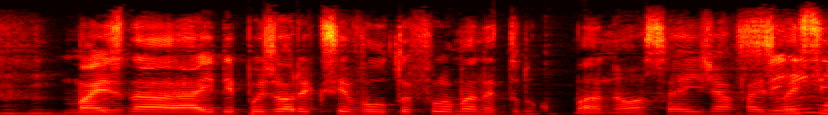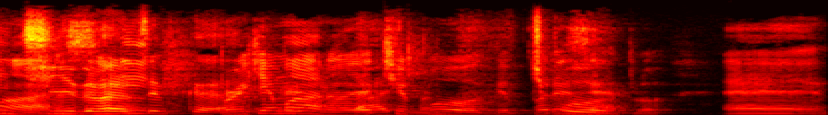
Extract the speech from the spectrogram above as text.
Uhum. Mas na, aí depois, a hora que você voltou e falou, mano, é tudo culpa nossa, aí já faz Sim, mais mano, sentido, sim. mano. Você fica, Porque, mano, é verdade, tipo, mano. por Tipo- exemplo, é,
